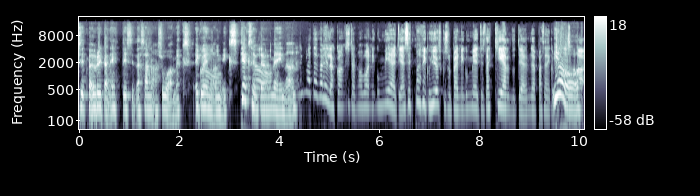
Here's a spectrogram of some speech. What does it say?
Sitten mä yritän etsiä sitä sanaa suomeksi, eikö Joo. englanniksi. Tiedätkö mitä Joo. mä meinaan? Niin mä teen välillä kans sitä, että mä vaan niinku mietin, ja sitten mä niinku joskus rupean niinku miettimään sitä kiertotietä, mitä pääsee niinku Joo. sanaa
